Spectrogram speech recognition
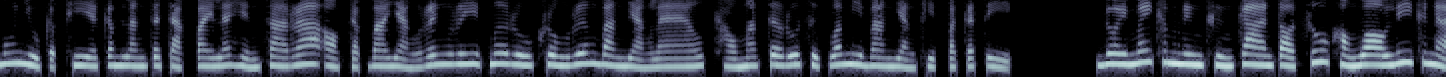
มุ่นอยู่กับเทียกำลังจะจากไปและเห็นซาร่าออกจากบาร์อย่างเร่งรีบเมื่อรู้โครงเรื่องบางอย่างแล้ว เขามักจะรู้สึกว่ามีบางอย่างผิดปกติ โดยไม่คำนึงถึงการต่อสู้ของวอลลี่ขณะ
